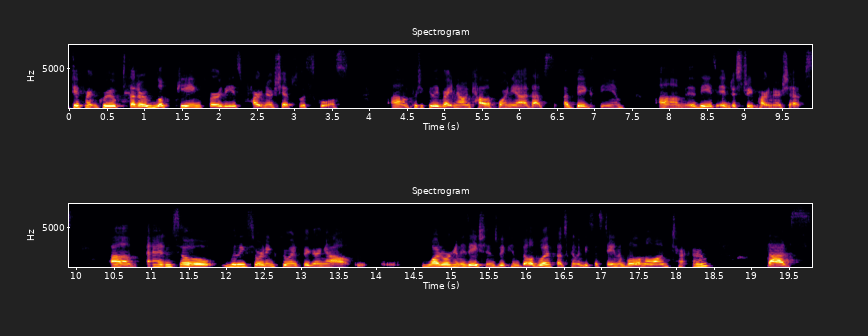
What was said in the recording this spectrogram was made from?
different groups that are looking for these partnerships with schools. Um, particularly right now in California, that's a big theme, um, these industry partnerships. Um, and so really sorting through and figuring out what organizations we can build with that's going to be sustainable in the long term, that's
